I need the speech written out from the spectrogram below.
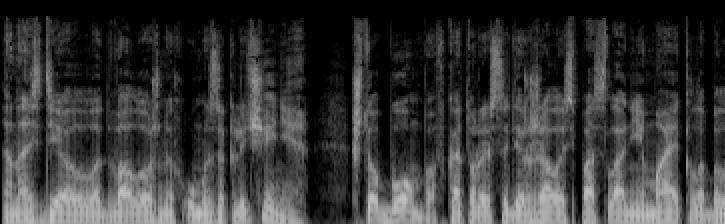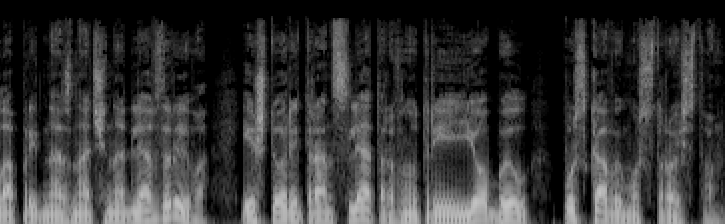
Она сделала два ложных умозаключения, что бомба, в которой содержалось послание Майкла, была предназначена для взрыва, и что ретранслятор внутри ее был пусковым устройством.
